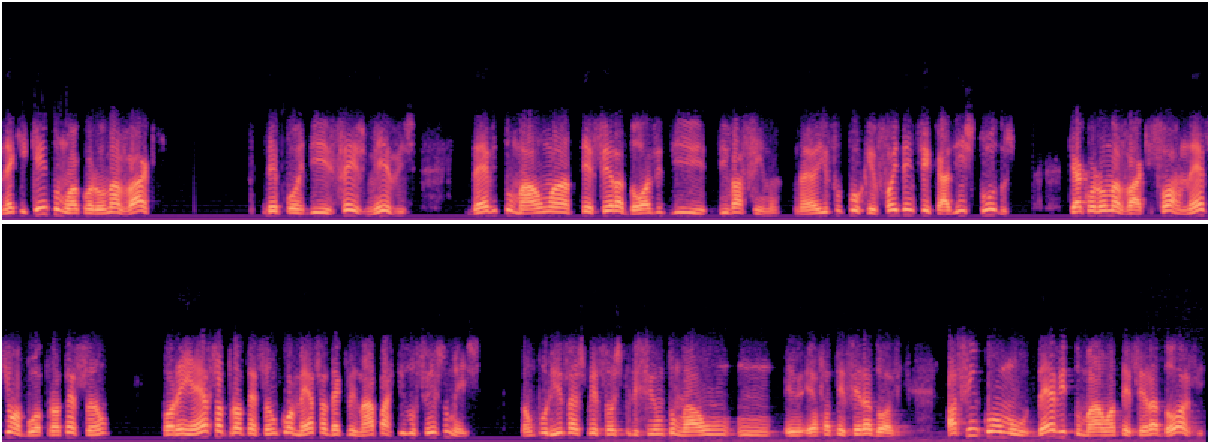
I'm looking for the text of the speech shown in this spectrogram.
né, que quem tomou a Coronavac, depois de seis meses, deve tomar uma terceira dose de, de vacina. Né? Isso porque foi identificado em estudos que a Coronavac fornece uma boa proteção, porém essa proteção começa a declinar a partir do sexto mês. Então, por isso, as pessoas precisam tomar um, um, essa terceira dose. Assim como deve tomar uma terceira dose,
